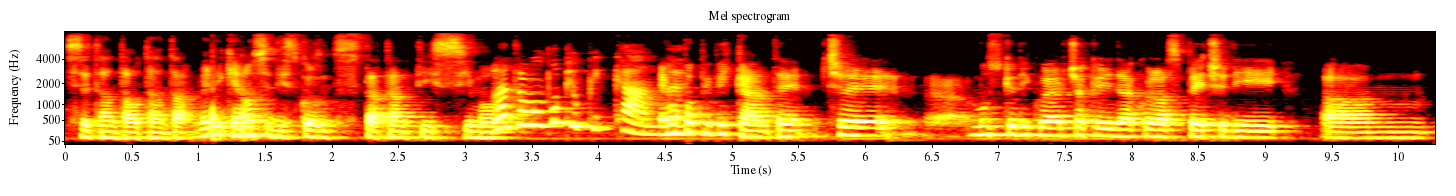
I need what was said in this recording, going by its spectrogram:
70-80. Vedi che non si discosta tantissimo. La trovo un po' più piccante. È un po' più piccante. C'è uh, muschio di quercia che gli dà quella specie di um,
